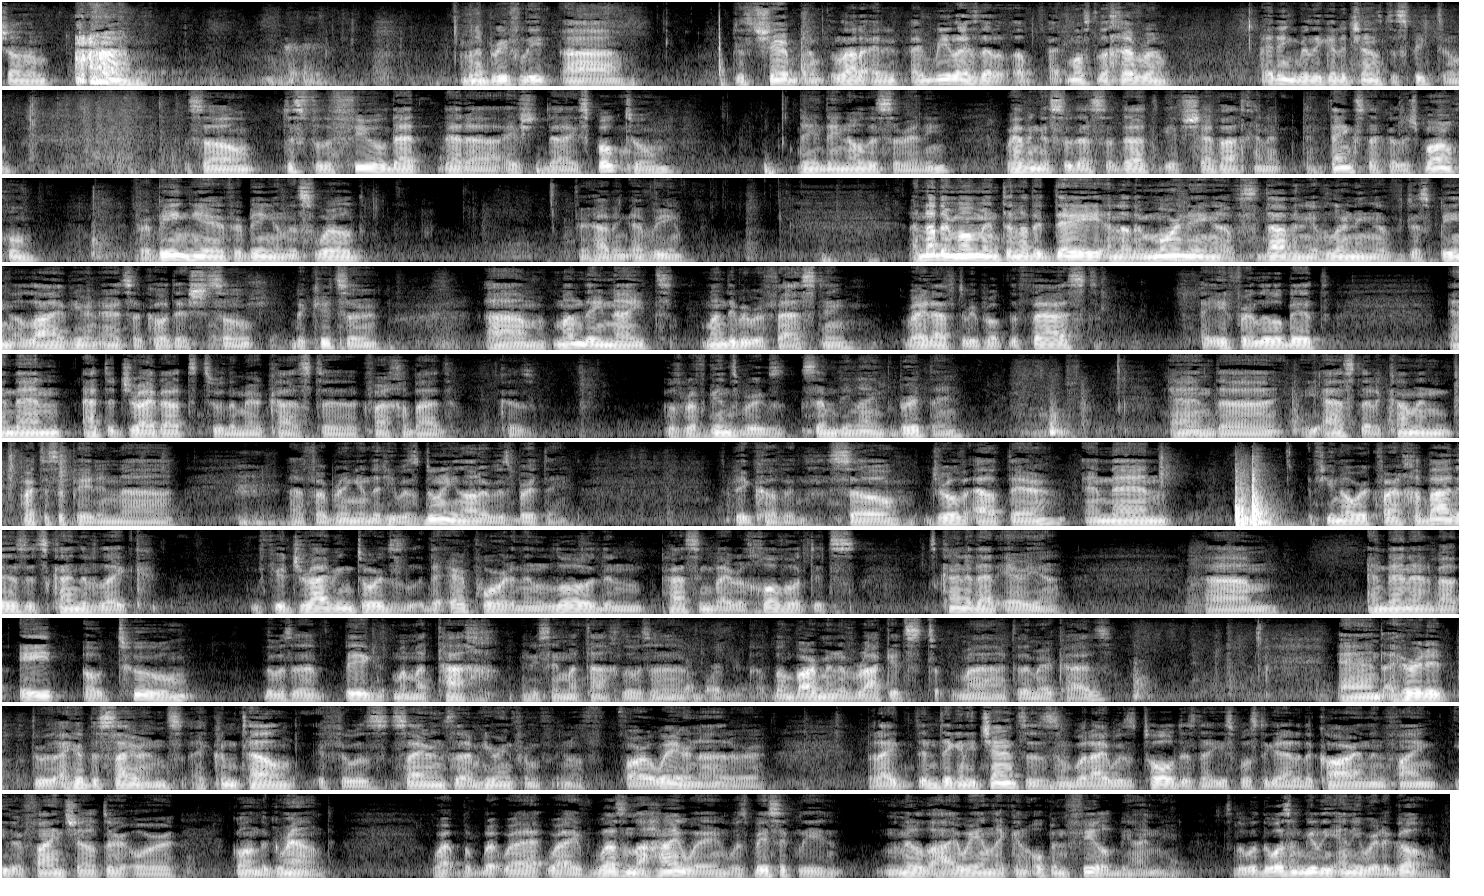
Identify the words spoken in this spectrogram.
I'm going to briefly uh, just share a lot of. I, I realized that uh, most of the chevra I didn't really get a chance to speak to. So just for the few that that uh, I, that I spoke to, they they know this already. We're having a Suda Sadat to give Shevach and, and thanks to HaKadosh Baruch Hu for being here, for being in this world, for having every another moment, another day, another morning of davening, of learning, of just being alive here in Eretz HaKodesh. So, the Kitzer, um, Monday night, Monday we were fasting. Right after we broke the fast, I ate for a little bit, and then had to drive out to the Merkaz, to Kfar Chabad, because it was Rav Ginsburgh's 79th birthday. And uh, he asked that I come and participate in uh, uh, for bringing that he was doing in honor of his birthday. Big COVID. So drove out there, and then if you know where Kfar Chabad is, it's kind of like if you're driving towards the airport and then Lod and passing by Rehovot, it's it's kind of that area. Um, and then at about 8:02, there was a big matach. How do you say matach? There was a bombardment, a bombardment of rockets to, uh, to the Merkaz and I heard it through. I heard the sirens. I couldn't tell if it was sirens that I'm hearing from you know far away or not, or. But I didn't take any chances, and what I was told is that you're supposed to get out of the car and then find either find shelter or go on the ground. Where, but, where, I, where I was on the highway was basically in the middle of the highway and like an open field behind me, so there, there wasn't really anywhere to go.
